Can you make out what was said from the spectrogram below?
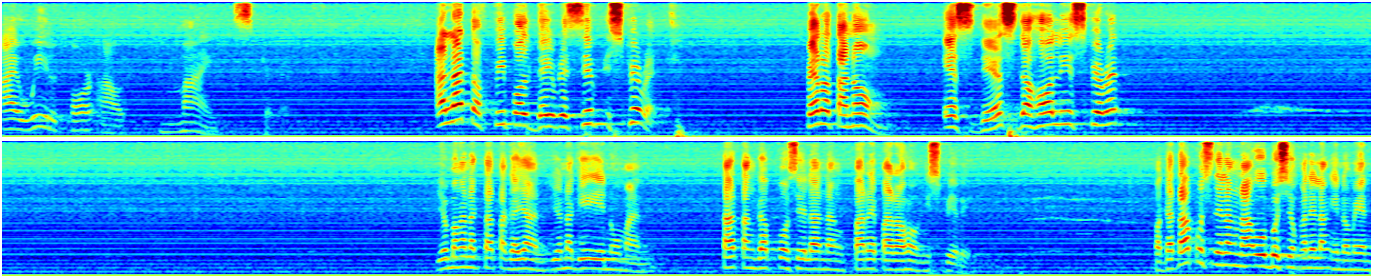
I will pour out my spirit. A lot of people, they receive spirit. Pero tanong, is this the Holy Spirit? Yung mga nagtatagayan, yung nagiinuman, tatanggap po sila ng pare-parahong spirit. Pagkatapos nilang naubos yung kanilang inumin,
